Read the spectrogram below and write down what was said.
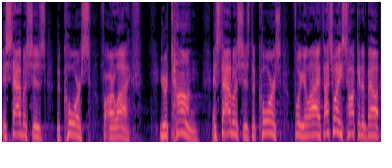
establishes the course for our life. Your tongue establishes the course for your life. That's why he's talking about,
